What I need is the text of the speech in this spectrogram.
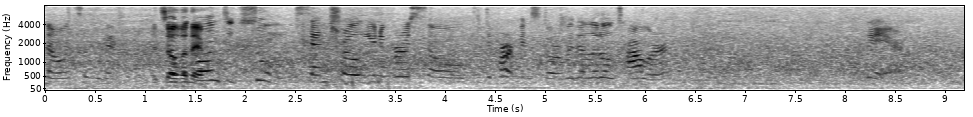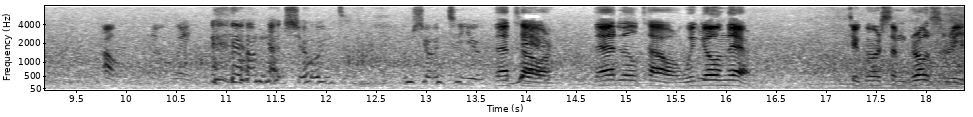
No, it's over there. It's So over we're there. going to TsUM, Central Universal Department Store with a little tower. There. Oh, no, wait. I'm not showing to I'm showing to you. That There. tower. That little tower. We're going there. To go some grocery.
